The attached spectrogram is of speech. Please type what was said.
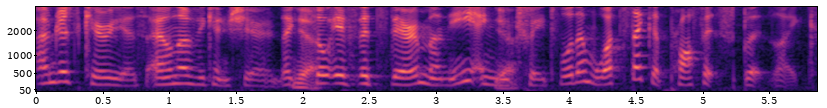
I'm just curious. I don't know if you can share. Like, Yeah. so if it's their money and you Yes. trade for them, what's like the profit split like?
